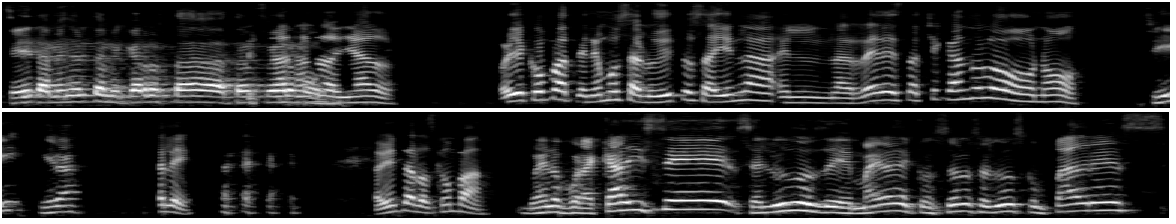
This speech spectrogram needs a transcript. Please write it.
Sí, también ahorita mi carro está, está enfermo. Está dañado. Oye, compa, tenemos saluditos ahí en, la, en las redes. ¿Estás checándolo o no? Sí, mira. Dale. Aviéntalos, compa. Bueno, por acá dice saludos de Mayra de Consuelo, saludos compadres.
